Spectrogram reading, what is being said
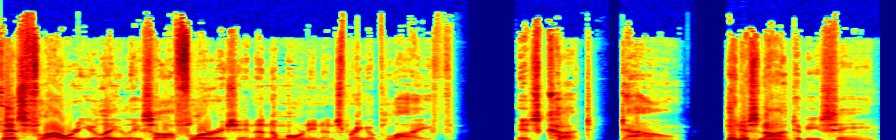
This flower you lately saw flourishing in the morning and spring of life is cut down. It is not to be seen,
